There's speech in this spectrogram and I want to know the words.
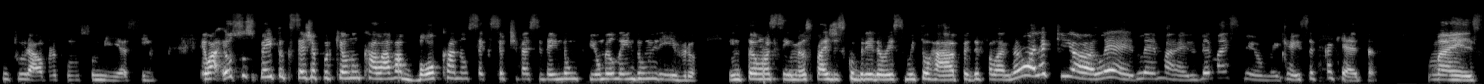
cultural para consumir, assim. Eu, eu suspeito que seja porque eu não calava a boca, a não ser que se eu estivesse vendo um filme, eu lendo um livro. Então, assim, meus pais descobriram isso muito rápido e falaram: olha aqui, ó, lê, lê mais, vê mais filme, que aí você fica quieta. Mas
